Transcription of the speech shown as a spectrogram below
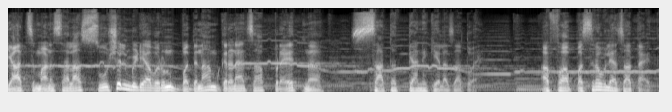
याच माणसाला सोशल मीडियावरून बदनाम करण्याचा प्रयत्न सातत्याने केला जातोय. अफवा पसरवल्या जात आहेत.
